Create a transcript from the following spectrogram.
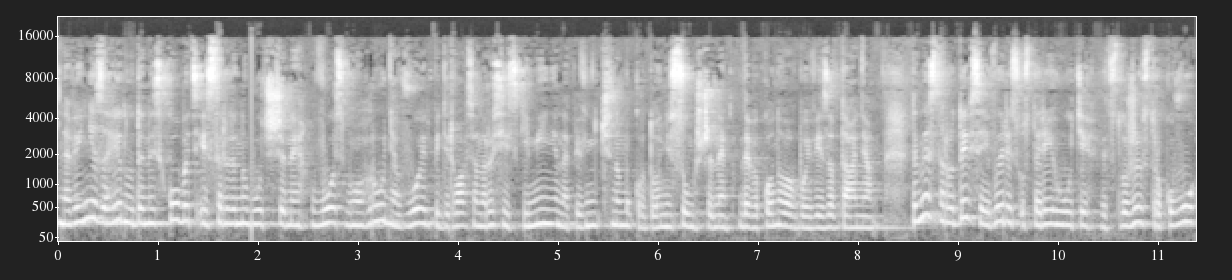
На війні загинув Денис Кобець із Серединобудщини. 8 грудня воїн підірвався на російській міні на північному кордоні Сумщини, де виконував бойові завдання. Денис народився і виріс у Старій Гуті, відслужив строкову,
